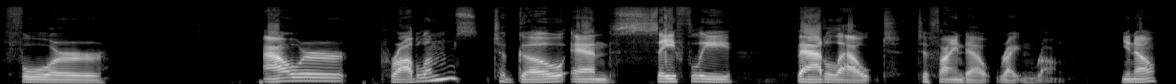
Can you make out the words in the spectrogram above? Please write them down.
for our problems to go and safely battle out to find out right and wrong. You know,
